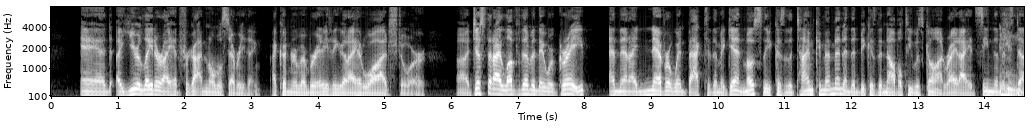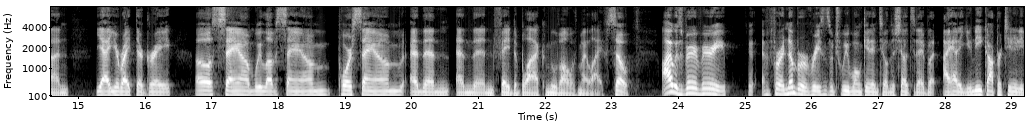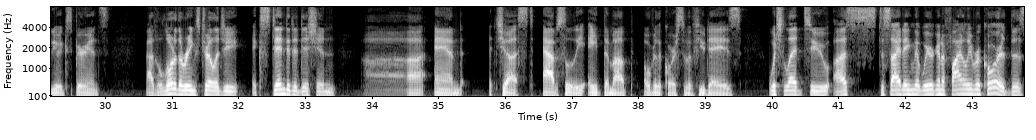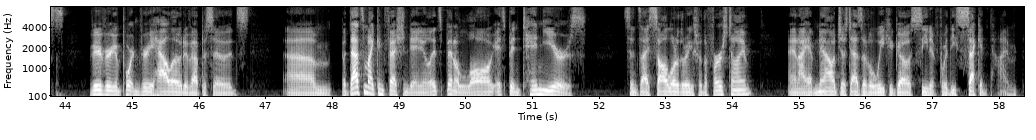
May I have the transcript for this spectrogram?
And a year later, I had forgotten almost everything. I couldn't remember anything that I had watched, or uh, just that I loved them and they were great. And then I never went back to them again, mostly because of the time commitment, and then because the novelty was gone. Right? I had seen them; it's Mhm. done. Yeah, you're right; they're great oh Sam, we love Sam, poor Sam, and then and then fade to black, move on with my life. So I was very, very for a number of reasons which we won't get into on the show today, but I had a unique opportunity to experience uh, the Lord of the Rings trilogy extended edition, uh, and just absolutely ate them up over the course of a few days, which led to us deciding that we were going to finally record this very, very important, very hallowed of episodes. Um, but that's my confession, Daniel. It's been a long, it's been 10 years since I saw Lord of the Rings for the first time. And I have now, just as of a week ago, seen it for the second time.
